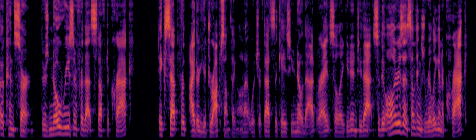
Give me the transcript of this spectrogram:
a concern. There's no reason for that stuff to crack except for either you drop something on it, which if that's the case, you know that, right? So like you didn't do that. So the only reason that something's really gonna crack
